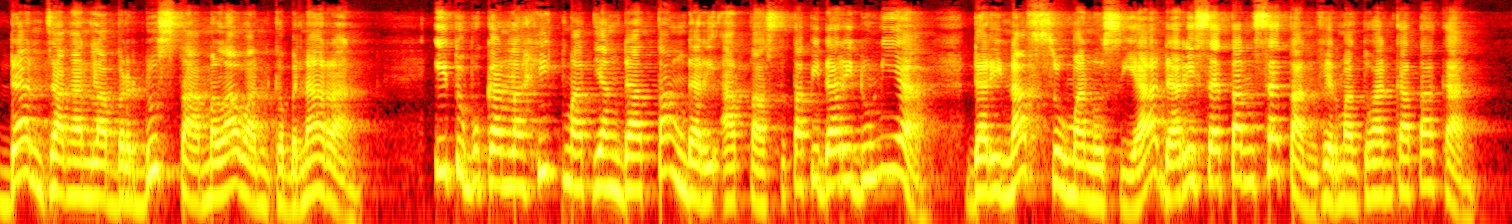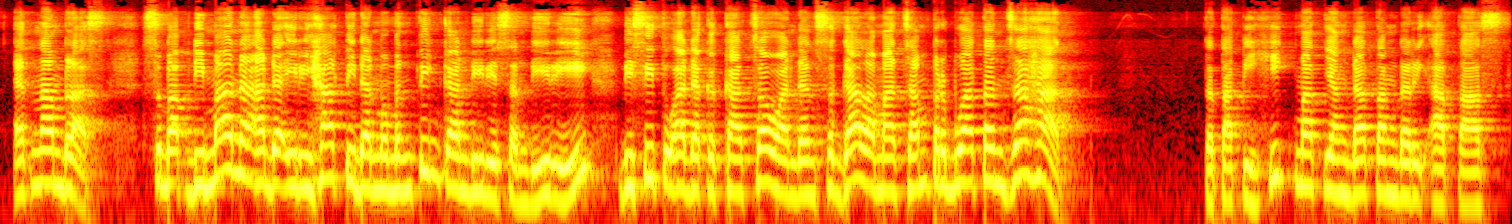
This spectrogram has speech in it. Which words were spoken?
Dan janganlah berdusta melawan kebenaran. Itu bukanlah hikmat yang datang dari atas, tetapi dari dunia dari nafsu manusia, dari setan-setan firman Tuhan katakan. Ayat 16. Sebab di mana ada iri hati dan mementingkan diri sendiri, di situ ada kekacauan dan segala macam perbuatan jahat. Tetapi hikmat yang datang dari atas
